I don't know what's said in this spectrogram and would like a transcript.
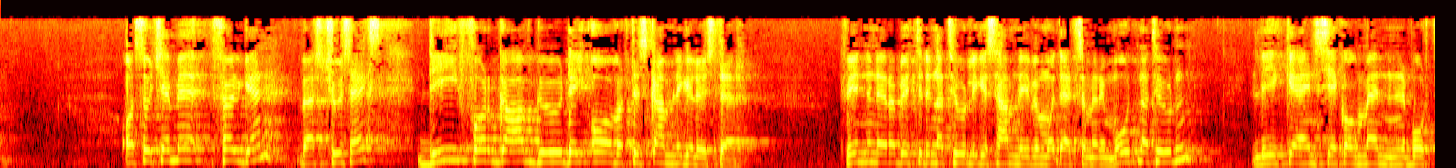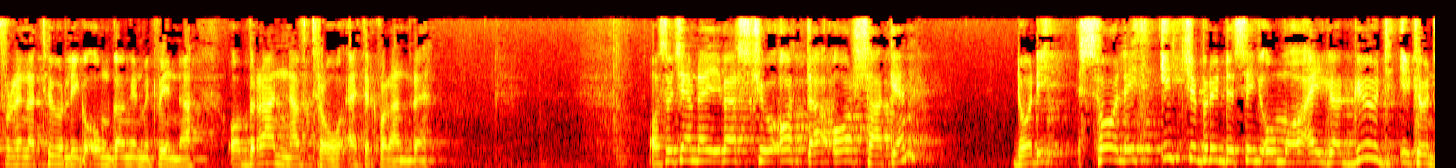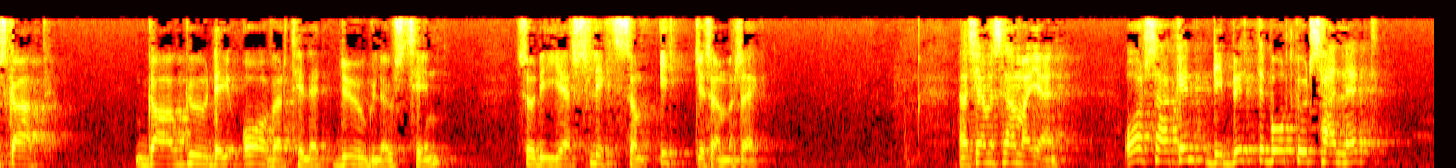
Og så kommer følgen, vers 26. De forgav Gud deg over til skamlige lyster. Kvinnene har byttet det naturlige samlivet mot et som er imot naturen. Likeens gikk òg mennene bort fra den naturlige omgangen med kvinner og brann av tråd etter hverandre. Og så kommer det i vers 28 årsaken da de såleis ikke brydde seg om å eie Gud i kunnskap gav Gud deg over til et dugløst sinn, så de gjør slikt som ikke sømmer seg. Her kommer samme igjen. Årsaken de bytter bort Guds sannhet,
